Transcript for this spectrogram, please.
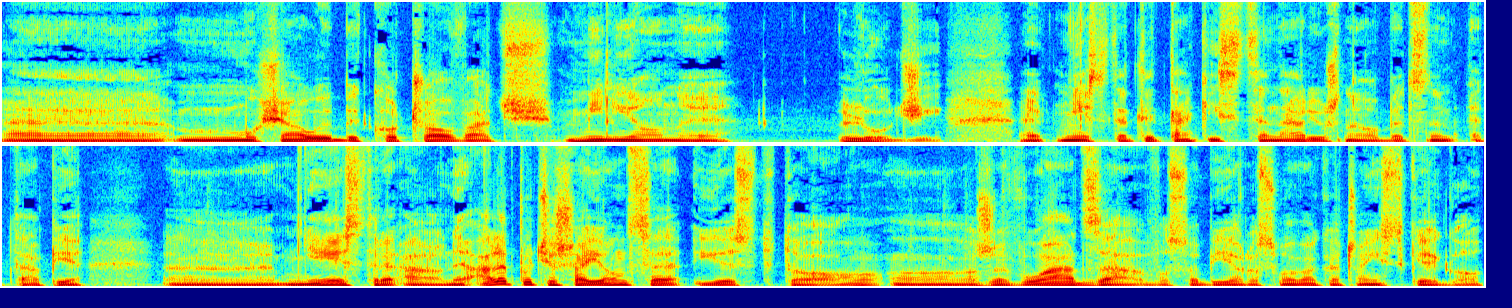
e, musiałyby koczować miliony ludzi. E, Niestety taki scenariusz na obecnym etapie e, nie jest realny, ale pocieszające jest to, e, że władza w osobie Jarosława Kaczyńskiego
